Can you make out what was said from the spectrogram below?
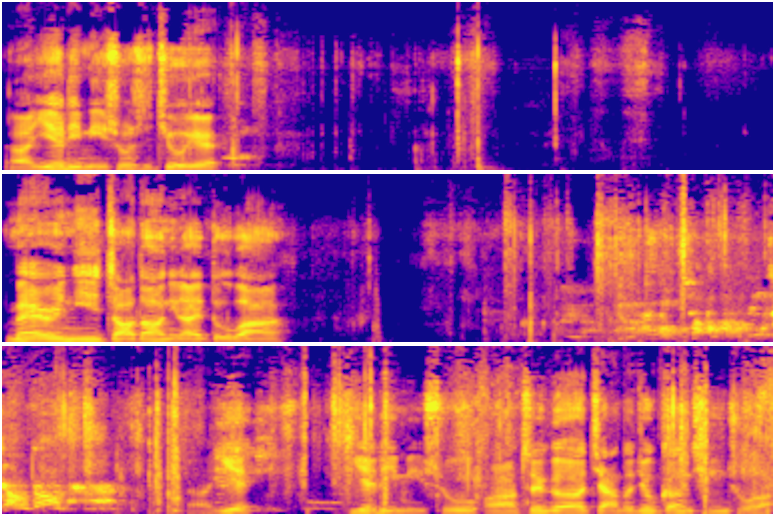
啊，耶利米书是旧约。Mary，你找到你来读吧。没找到呢。啊，耶耶利米书啊，这个讲的就更清楚了。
